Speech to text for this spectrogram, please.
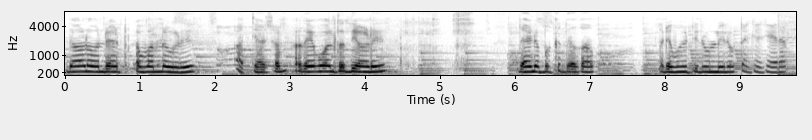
ഇതാണ് അവന്റെ ഡ്രൈവറിന്റെ വീട്? അത്യാവശ്യം അതേപോലെ തന്നെയാണ്. നമുക്ക് എന്താക്കാം? അവന്റെ വീട്ടിനുള്ളിലോട്ടൊക്കെ കയറാം.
